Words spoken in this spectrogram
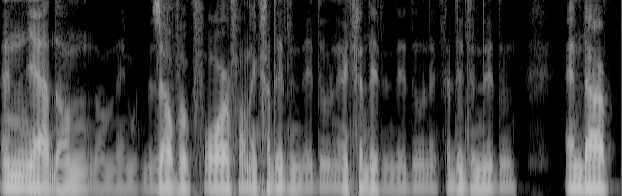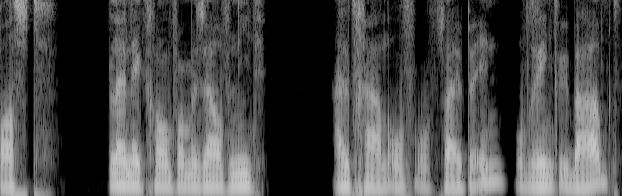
En ja, dan, dan neem ik mezelf ook voor van ik ga dit en dit doen, en ik ga dit en dit doen, ik ga dit en dit doen. En daar past, plan ik gewoon voor mezelf niet uitgaan of, of zuipen in, of drinken überhaupt.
